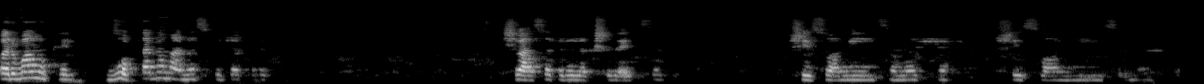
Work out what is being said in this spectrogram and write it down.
परवा उठेल. झोपताना माणूस तुझ्याकडे श्वासाकडे लक्ष द्यायचं. श्री स्वामी समर्थ श्री स्वामी समर्थ.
